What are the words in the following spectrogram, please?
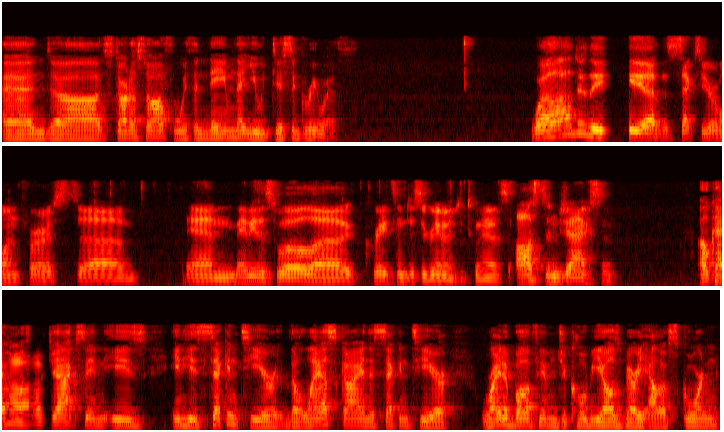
And uh, start us off with a name that you disagree with. Well, I'll do the uh, the sexier one first, um, and maybe this will uh, create some disagreement between us. Austin Jackson. Okay, Uh, Austin Jackson is in his second tier, the last guy in the second tier. Right above him, Jacoby Ellsbury, Alex Gordon,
